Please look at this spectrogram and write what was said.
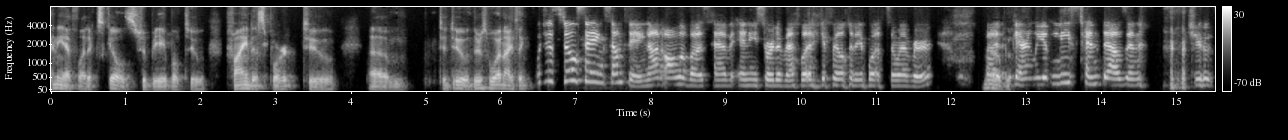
any athletic skills should be able to find a sport to um, to do. There's one I think, which is still saying something. Not all of us have any sort of athletic ability whatsoever, but, no, but apparently at least ten thousand Jews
